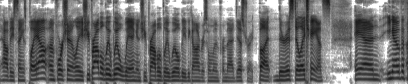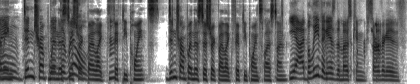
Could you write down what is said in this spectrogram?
how these things play out. Unfortunately, she probably will win and she probably will be the congresswoman from that district, but there is still a chance. And, you know, the thing. I mean, didn't Trump win the, this the district real, by like hmm? 50 points? Didn't Trump win this district by like 50 points last time? Yeah, I believe it is the most conservative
